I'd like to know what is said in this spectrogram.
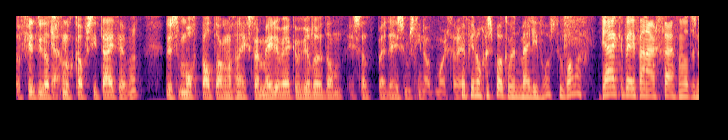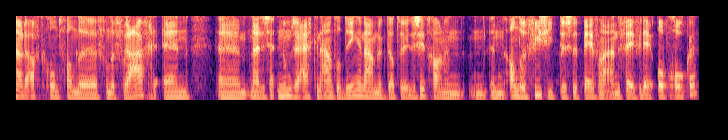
vindt u dat ze Ja. genoeg capaciteit hebben? Dus mocht Paul Tang nog een extra medewerker willen... dan is dat bij deze misschien ook mooi geregeld. Heb je nog gesproken met Meili Vos toevallig? Ja, ik heb even aan haar gevraagd van wat is nou de achtergrond van de, van de vraag. En ehm nou, dus noemen ze eigenlijk een aantal dingen. Namelijk dat er, er zit gewoon een, een andere visie tussen de PvdA en de VVD op gokken.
